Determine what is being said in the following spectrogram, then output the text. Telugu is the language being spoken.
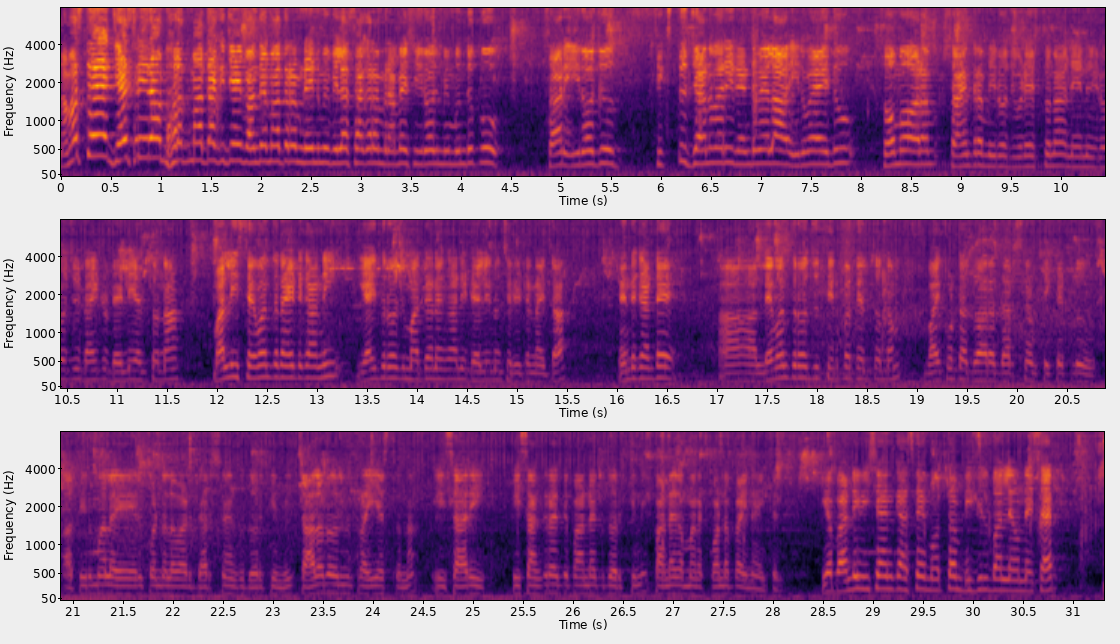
నమస్తే జై శ్రీరామ్ భరత్ మాతాకి జై వందే మాత్రం. నేను మీ విలాసాగరం రమేష్. ఈరోజు మీ ముందుకు సారీ ఈరోజు సిక్స్త్ జనవరి రెండు వేల ఇరవై ఐదు సోమవారం సాయంత్రం ఈరోజు విడేస్తున్నా. నేను ఈరోజు నైట్ ఢిల్లీ వెళ్తున్నా. మళ్ళీ సెవెంత్ నైట్ కానీ ఎయిత్ రోజు మధ్యాహ్నం కానీ ఢిల్లీ నుంచి రిటర్న్ అవుతా ఎందుకంటే లెవెన్త్ రోజు తిరుపతి వెళ్తున్నాం. వైకుంఠ ద్వారా దర్శనం టికెట్లు ఆ తిరుమల ఏరుకొండల వాడి దర్శనానికి దొరికింది. చాలా రోజులు ట్రై చేస్తున్నా. ఈసారి ఈ సంక్రాంతి పండగ దొరికింది. పండగ మన కొండపైన అవుతుంది. ఇక బండి విషయానికి వస్తే మొత్తం డీజిల్ బండ్లే ఉన్నాయి సార్.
